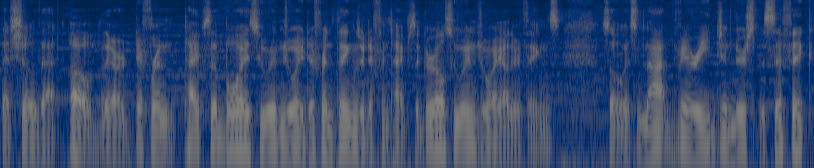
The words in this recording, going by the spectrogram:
that show that, oh, there are different types of boys who enjoy different things or different types of girls who enjoy other things. So it's not very gender specific.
